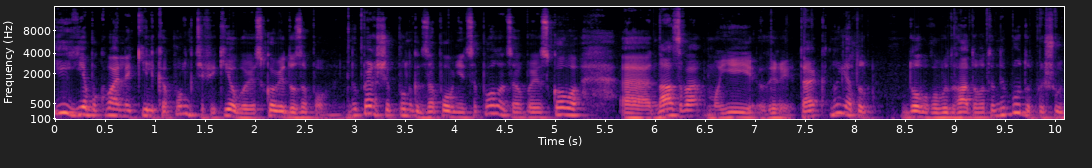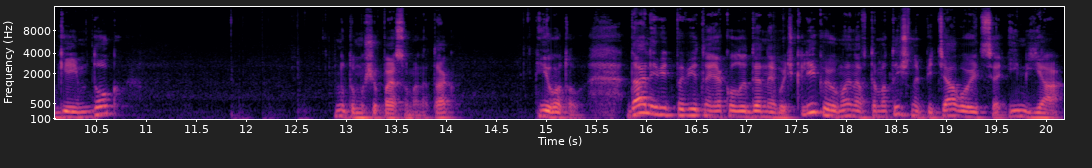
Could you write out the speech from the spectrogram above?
І є буквально кілька пунктів, які обов'язкові до заповнення. Ну, перший пункт заповнює це поле, це обов'язково е, назва моєї гри. Так? Ну, я тут довго відгадувати не буду, пишу GameDog. Ну, тому що пес у мене, так? І готово. Далі, відповідно, я коли де-небудь клікаю, у мене автоматично підтягується ім'я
